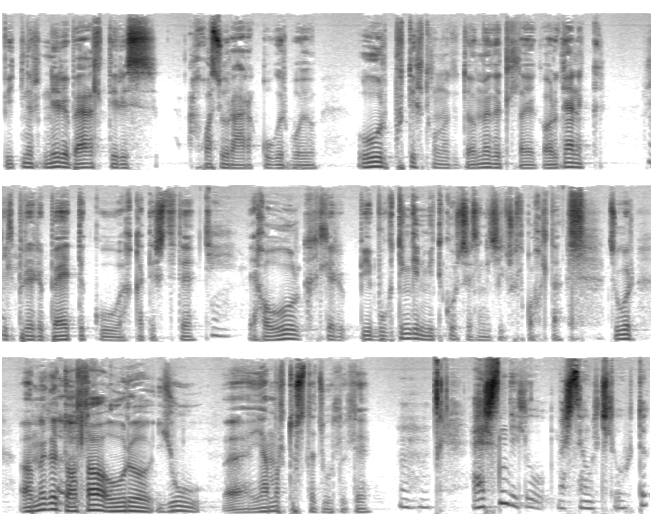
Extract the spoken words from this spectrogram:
бид нэр байгаль дээрээс авахаас өөр аргагүйгээр буюу өөр бүтээгдэхүүнүүдэд омега 7 яг органик хэлбэрээр байдаггүй байх гэдэг шүү дээ. Яг өөр гэхлээр би бүгднийг нь мэдгүй учраас ингэж хэлж болохгүй хэл та. Зүгээр омега 7 өөрөө юу ямар тустай зүйл үлээ? Арьсанд илүү маш сайн үйлчлэг өгдөг.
